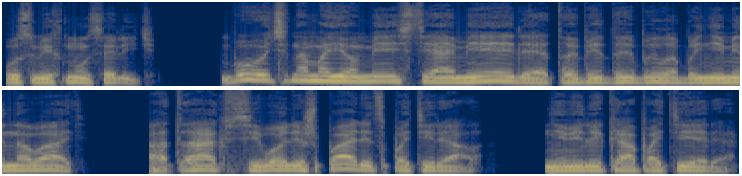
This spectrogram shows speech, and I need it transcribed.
усмехнулся Лич. Будь на моем месте Амелия, то беды было бы не миновать. А так всего лишь палец потерял. Невелика потеря.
